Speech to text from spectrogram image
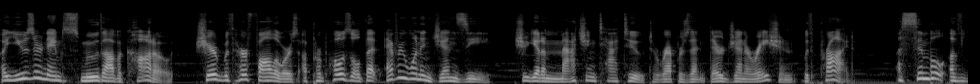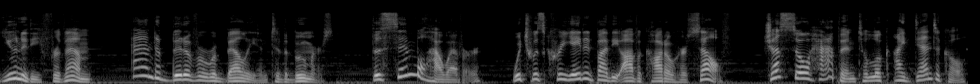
A user named Smooth Avocado shared with her followers a proposal that everyone in Gen Z should get a matching tattoo to represent their generation with pride, a symbol of unity for them and a bit of a rebellion to the boomers. The symbol, however, which was created by the avocado herself, just so happened to look identical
